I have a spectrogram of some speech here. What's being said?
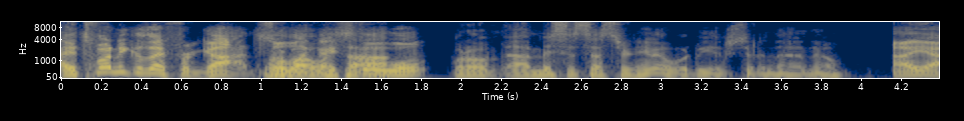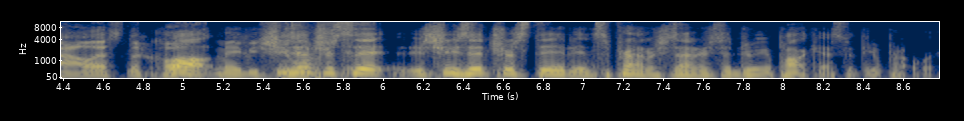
it's funny because I forgot. So like I still uh, won't. What uh, Mrs. Sesternino would be interested in that. No. Uh, yeah, I'll ask Nicole. well, Maybe she she's interested. She's interested in Sopranos. She's not interested in doing a podcast with you, probably.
